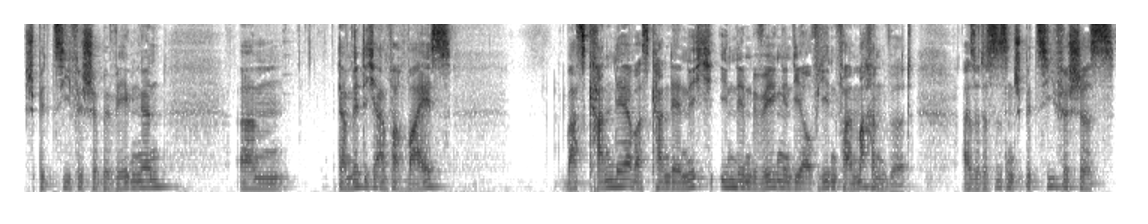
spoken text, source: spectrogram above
spezifische Bewegungen, ähm, damit ich einfach weiß, was kann der, was kann der nicht in den Bewegungen, die er auf jeden Fall machen wird. Also das ist ein spezifisches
